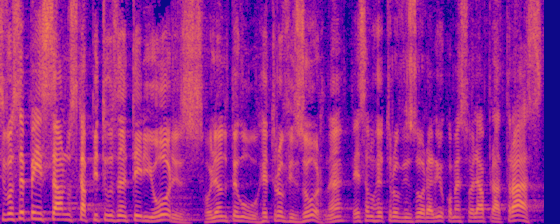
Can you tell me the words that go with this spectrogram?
Se você pensar nos capítulos anteriores, olhando pelo retrovisor, né? pensa no retrovisor ali, eu começo a olhar para trás,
